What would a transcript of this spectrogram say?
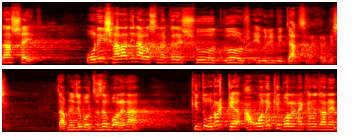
রাজশাহী। উনি সারাদিন আলোচনা করে সুদ, ঘুষ, এগুলির বিরুদ্ধে আলোচনা করে বেশি। তা আপনি যে বলতেছেন, বলে না। কিন্তু ওনার অনেকে বলে না, কেন জানেন?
